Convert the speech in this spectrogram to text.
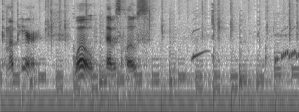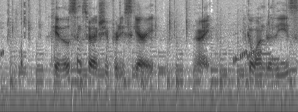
come up here. Whoa, that was close. Okay, those things are actually pretty scary. Alright, go under these.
